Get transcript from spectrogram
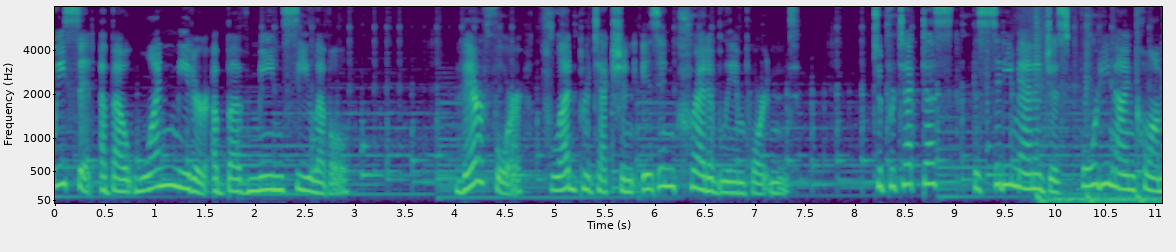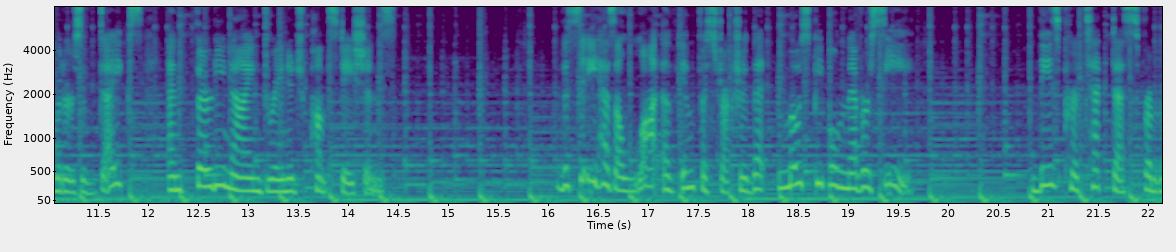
We sit about one meter above mean sea level. Therefore, flood protection is incredibly important. To protect us, the city manages 49 kilometers of dikes and 39 drainage pump stations. The city has a lot of infrastructure that most people never see. These protect us from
